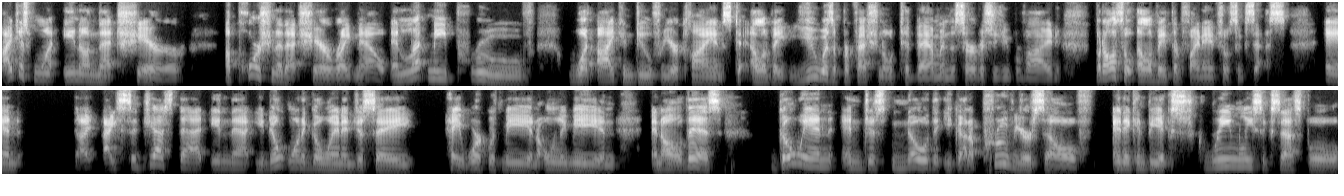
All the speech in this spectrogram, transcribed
I just want in on that share, a portion of that share right now, and let me prove what I can do for your clients to elevate you as a professional to them and the services you provide, but also elevate their financial success. And I, I suggest that in that you don't want to go in and just say, hey, work with me and only me and and all this go in and just know that you got to prove yourself and it can be extremely successful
